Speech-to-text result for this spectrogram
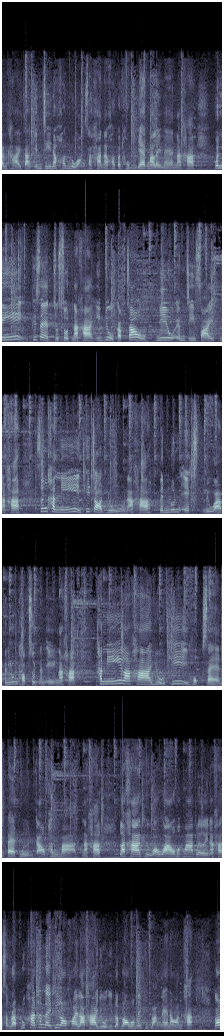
กาการขายจาก MG นครหลวง สาขานครปฐมแยกมาลายแมนนะคะ วันนี้พิเศษสุดๆนะคะ อีฟอยู่กับเจ้า New MG5 นะคะ ซึ่งคันนี้ที่จอดอยู่นะคะ เป็นรุ่น X หรือว่าเป็นรุ่นท็อปสุดนั่นเองนะคะ คันนี้ราคาอยู่ที่ 689,000 บาทนะคะ ราคาถือว่าว้าวมากๆเลยนะคะสำหรับลูกค้าท่านใดที่รอคอยราคาอยู่อีฟรับรองว่าไม่ผิดหวังแน่นอนค่ะ ก็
